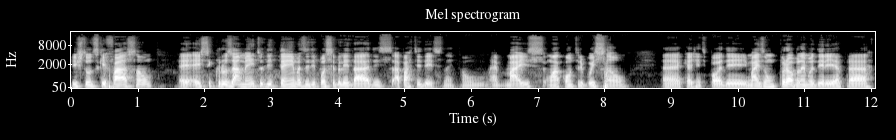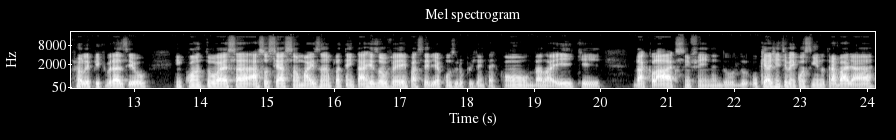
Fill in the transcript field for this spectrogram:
estudos que façam é, esse cruzamento de temas e de possibilidades a partir disso, né? Então, é mais uma contribuição é, que a gente pode, mais um problema, eu diria, para o Olympique Brasil enquanto essa associação mais ampla tentar resolver em parceria com os grupos da Intercom, da LAIC, da Clax, enfim, né, do, do, o que a gente vem conseguindo trabalhar,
